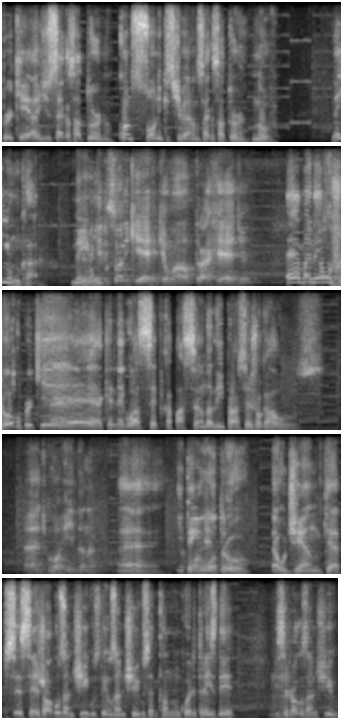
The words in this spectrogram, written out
Porque a gente Sega Saturno. Quantos Sonics tiveram no Sega Saturno novo? Nenhum, cara. Nenhum. Tem aquele Sonic R, que é uma tragédia. É, mas nem é um Sonic... jogo, porque é. é. aquele negócio, você fica passando ali para você jogar os. É, de corrida, né? É. E tem o outro é o Gen, que é você joga os antigos. Tem os antigos, você fica num core 3D uhum. e você joga os antigos.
